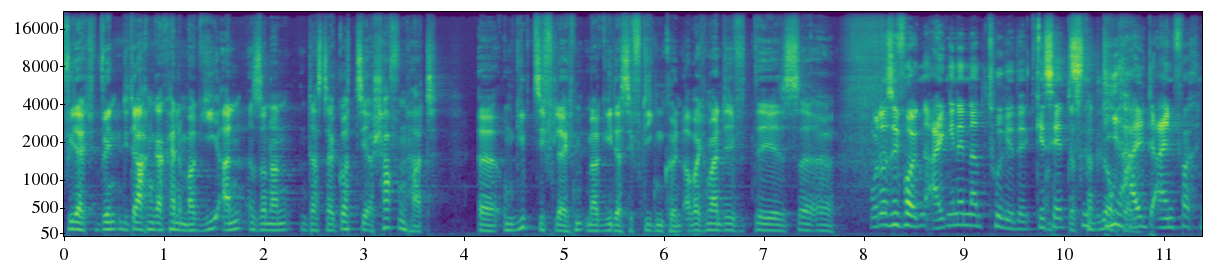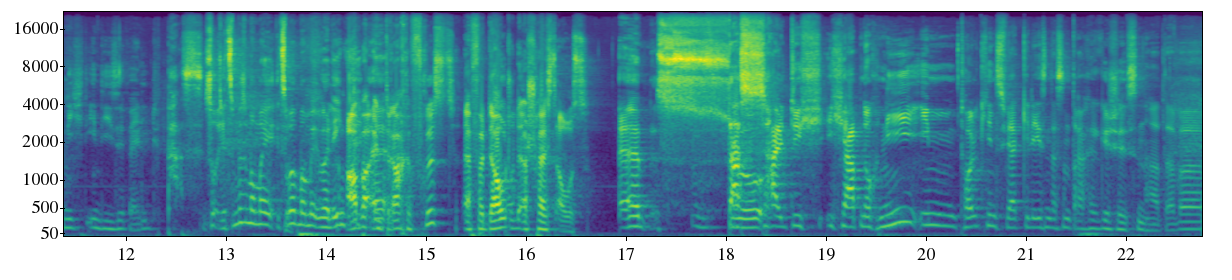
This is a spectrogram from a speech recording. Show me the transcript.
Vielleicht wenden die Drachen gar keine Magie an, sondern dass der Gott sie erschaffen hat, äh, umgibt sie vielleicht mit Magie, dass sie fliegen können. Aber ich meine, die, das, äh, Oder sie folgen eigenen Naturgesetzen, die halt einfach nicht in diese Welt passen. so, jetzt müssen wir mal, jetzt müssen wir mal überlegen. aber ein äh, Drache frisst, er verdaut und er scheißt aus. Äh, so, Das halte ich, ich habe noch nie im Tolkiens Werk gelesen, dass ein Drache geschissen hat, aber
